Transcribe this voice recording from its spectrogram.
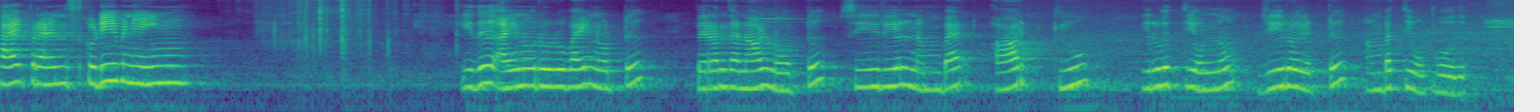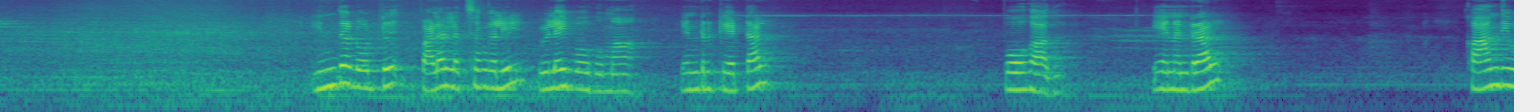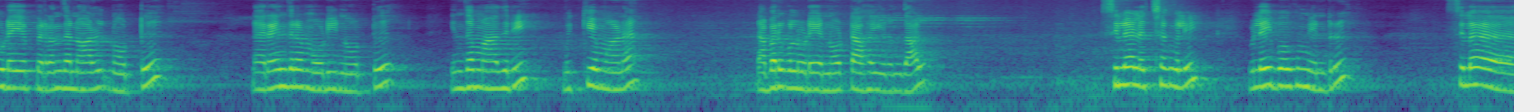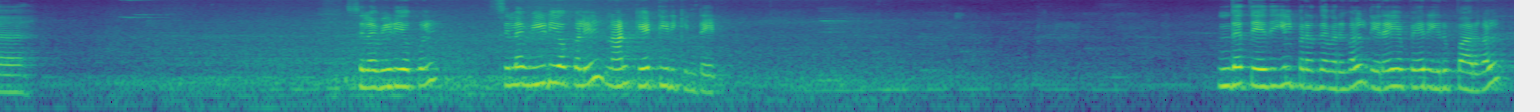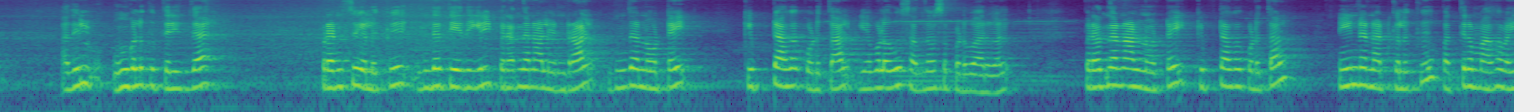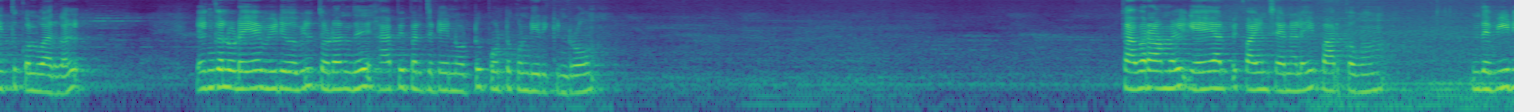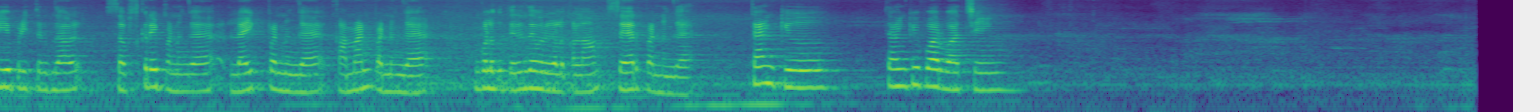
Hi friends good evening இது ஐநூறு ரூபாய் நோட்டு பிறந்தநாள் நோட்டு சீரியல் நம்பர் ஆர்கியூ இருபத்தி ஒன்று ஜீரோ எட்டு ஐம்பத்தி ஒம்பது. இந்த நோட்டு பல லட்சங்களில் விலை போகுமா என்று கேட்டால் போகாது. ஏனென்றால் காந்தியுடைய பிறந்த நாள் நோட்டு நரேந்திர மோடி நோட்டு இந்த மாதிரி முக்கியமான நபர்களுடைய நோட்டாக இருந்தால் சில லட்சங்களில் விலை போகும் என்று சில சில வீடியோக்கள் சில வீடியோக்களில் நான் கேட்டிருக்கின்றேன். இந்த தேதியில் பிறந்தவர்கள் நிறைய பேர் இருப்பார்கள். அதில் உங்களுக்கு தெரிந்த ஃப்ரெண்ட்ஸுகளுக்கு இந்த தேதியில் பிறந்த நாள் என்றால் இந்த நோட்டை கிஃப்டாக கொடுத்தால் எவ்வளவு சந்தோஷப்படுவார்கள். பிறந்த நாள் நோட்டை கிஃப்டாக கொடுத்தால் நீண்ட நாட்களுக்கு பத்திரமாக வைத்துக்கொள்வார்கள் எங்களுடைய வீடியோவில் தொடர்ந்து ஹாப்பி பர்த்டே நோட்டு போட்டுக்கொண்டிருக்கின்றோம் தவறாமல் ஏஆர்பி காயின் சேனலை பார்க்கவும். இந்த வீடியோ பிடித்திருந்தால் சப்ஸ்கிரைப் பண்ணுங்கள் லைக் பண்ணுங்கள் கமெண்ட் பண்ணுங்கள் உங்களுக்கு தெரிந்தவர்களுக்கெல்லாம் ஷேர் பண்ணுங்கள் thank you thank you for வாட்சிங்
